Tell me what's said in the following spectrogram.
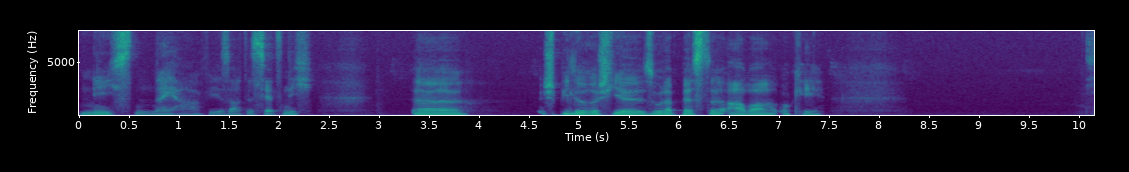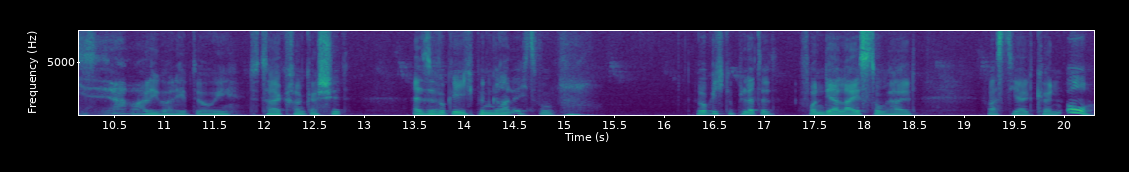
nächsten. Naja, wie gesagt, ist jetzt nicht äh, spielerisch hier so das Beste, aber okay. Die haben alle überlebt irgendwie. Total kranker Shit. Also wirklich, ich bin gerade echt so wirklich geplättet von der Leistung halt, was die halt können. Oh,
